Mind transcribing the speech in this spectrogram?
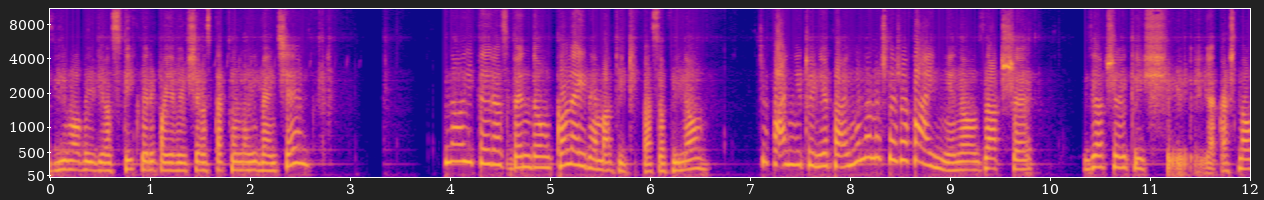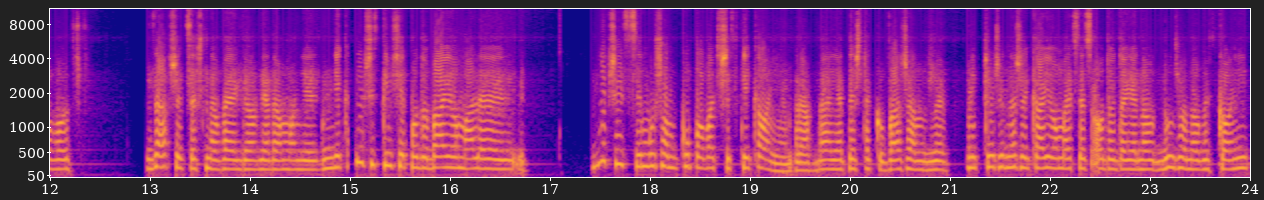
z zimowej wioski, który pojawił się ostatnio na evencie. No i teraz będą kolejne magiki Pasofino. Czy fajnie, czy nie fajnie? No myślę, że fajnie. No zawsze, zawsze jakieś, y, jakaś nowość, zawsze coś nowego. Wiadomo, nie, nie, nie wszystkim się podobają, ale nie wszyscy muszą kupować wszystkie konie, prawda? Ja też tak uważam, że niektórzy narzekają, SSO dodaje no, dużo nowych koni.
